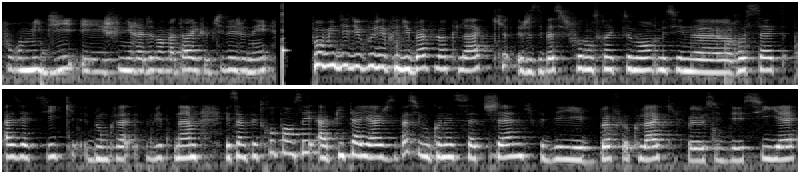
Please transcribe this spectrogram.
pour midi et je finirai demain matin avec le petit déjeuner. Pour midi du coup j'ai pris du bœuf lac, je sais pas si je prononce correctement mais c'est une euh, recette asiatique donc là Vietnam. Et ça me fait trop penser à Pitaya, je sais pas si vous connaissez cette chaîne qui fait des bœuf lac, qui fait aussi des sillets,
